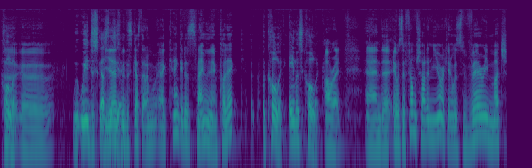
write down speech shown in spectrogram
Kollek. Uh, uh, We, we discussed yes, this. we discussed that. I'm, I can't get his family name. Kollek. Uh, Kollek, Amos Kollek. All right. And uh, it was a film shot in New York, and it was very much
